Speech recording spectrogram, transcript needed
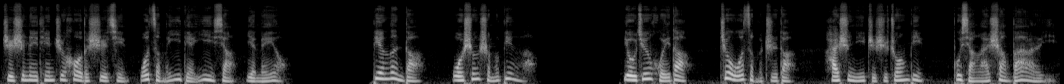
只是那天之后的事情，我怎么一点印象也没有？便问道：“我生什么病了？”友军回道：“这我怎么知道？还是你只是装病，不想来上班而已。”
